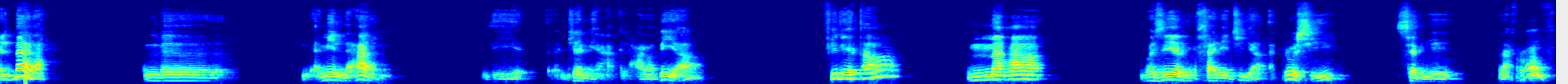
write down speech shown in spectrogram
البارح الأمين العام للجامعة العربية في لقاء مع وزير الخارجية الروسي سيرجي لافروف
